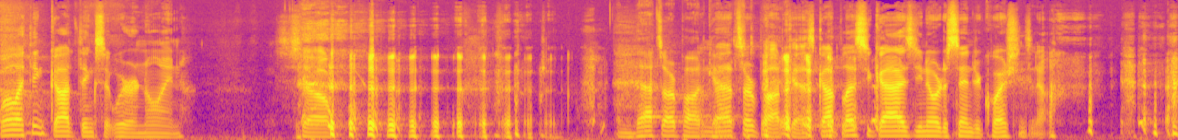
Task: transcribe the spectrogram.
Well, I think God thinks that we're annoying. So And that's our podcast. and that's our podcast. God bless you guys. You know where to send your questions now.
